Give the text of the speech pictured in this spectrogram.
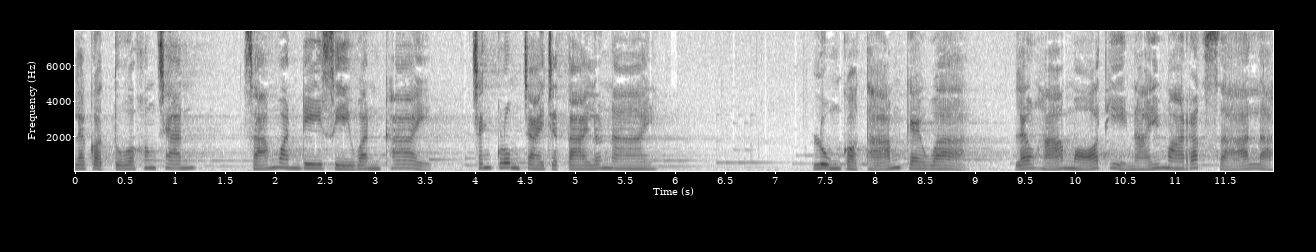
แล้วก็ตัวของฉันสามวันดีสี่วันไข้ฉันกลุ้มใจจะตายแล้วนาย ลุงก็ถามแกว่า แล้วหาหมอที่ไหนมารักษาล่ะ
